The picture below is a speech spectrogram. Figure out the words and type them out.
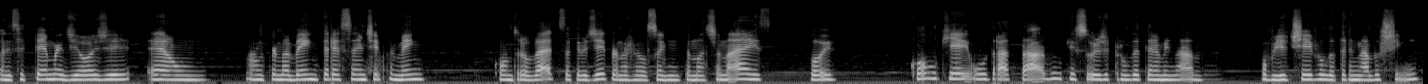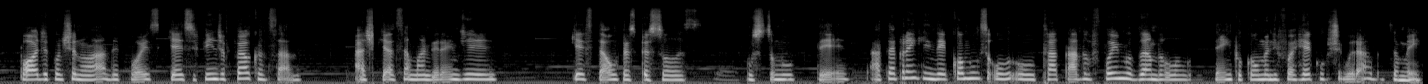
esse tema de hoje é um, é um tema bem interessante e também controverso, acredito, nas relações internacionais, foi como que um tratado que surge para um determinado objetivo, um determinado fim, pode continuar depois que esse fim já foi alcançado. Acho que essa é uma grande questão que as pessoas costumam ter, até para entender como o, o, tratado foi mudando ao longo do tempo, como ele foi reconfigurado também,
